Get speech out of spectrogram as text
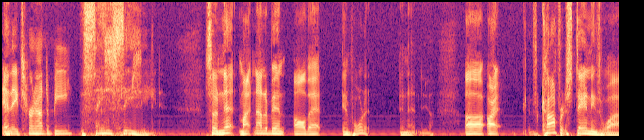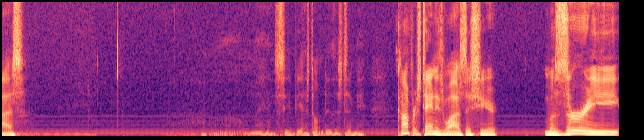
and, they turn out to be the same, seed. So net might not have been all that important in that deal. Uh, all right, conference standings wise. Oh man, CBS, don't do this to me. Conference standings wise this year, Missouri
